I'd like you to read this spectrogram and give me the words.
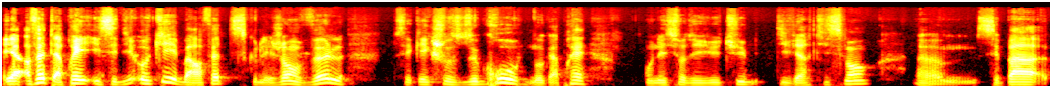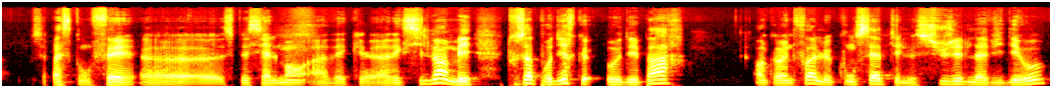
et, en fait, après, il s'est dit, ok, bah en fait, ce que les gens veulent, c'est quelque chose de gros. Donc après, on est sur du YouTube divertissement. Euh, c'est pas c'est pas ce qu'on fait euh, spécialement avec, euh, avec Sylvain, mais tout ça pour dire qu'au départ, encore une fois, le concept et le sujet de la vidéo,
